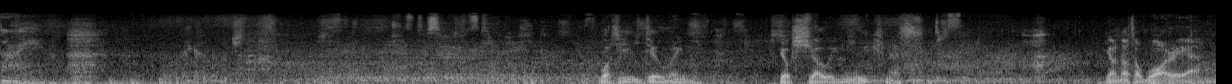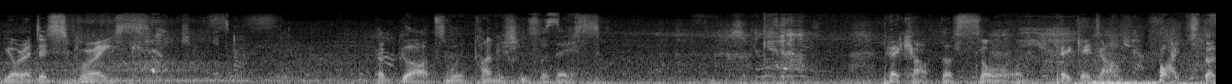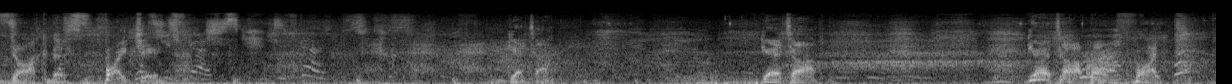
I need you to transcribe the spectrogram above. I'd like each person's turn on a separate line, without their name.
sorry. I can't watch this. What are you doing? You're showing weakness. You're not a warrior. You're a disgrace. The gods will punish you for this. Pick up the sword. Pick it up. Fight the darkness. Fight it. Get up. Get up. Get up and fight.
